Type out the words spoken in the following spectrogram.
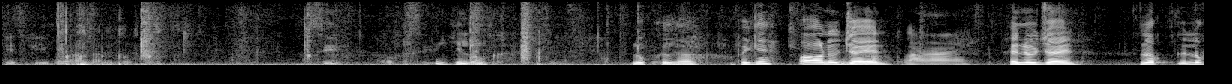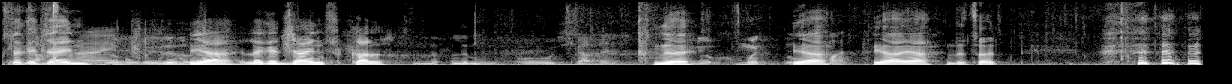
These people are not local. Ini long. Local ha. Apa ni? Oh no giant. Fly. Hey no giant. Look, it looks like a giant. Fly. Yeah, like a giant skull. The film. Oh, cakap dia. There. Dia kumut tu. Yeah, yeah, yeah. That's what.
